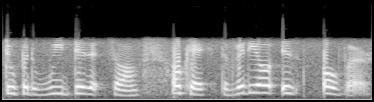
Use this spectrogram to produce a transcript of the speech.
stupid We Did It song. Okay, the video is over.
